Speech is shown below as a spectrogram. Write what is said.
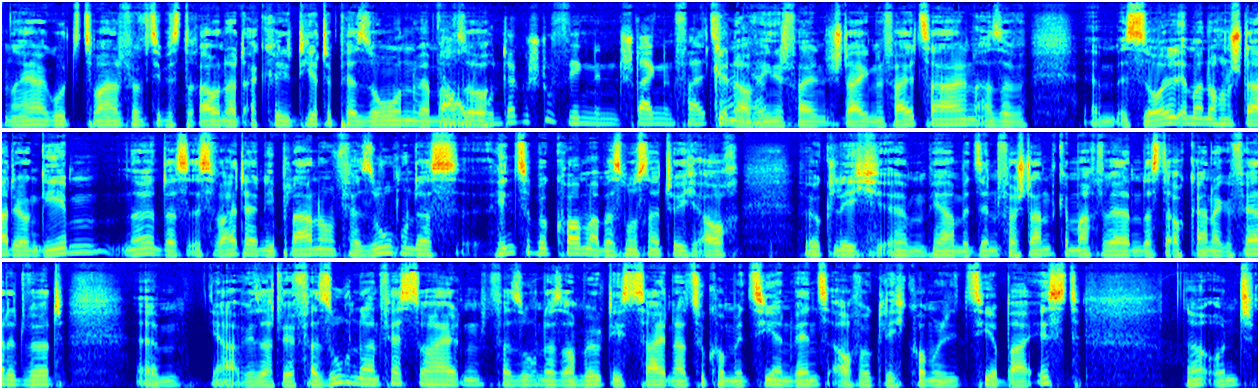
naja gut, 250 bis 300 akkreditierte Personen. Wenn man Warum so runtergestuft? Wegen den steigenden Fallzahlen? Genau, ja? wegen den steigenden Fallzahlen. Also ähm, es soll immer noch ein Stadion geben. Ne? Das ist weiterhin die Planung. Versuchen, das hinzubekommen, aber es muss natürlich auch wirklich ähm, ja, mit Sinn und Verstand gemacht werden, dass da auch keiner gefährdet wird. Ähm, ja, wie gesagt, wir versuchen daran festzuhalten, versuchen das auch möglichst zeitnah zu kommunizieren, wenn es auch wirklich kommunizierbar ist. Ne? Und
